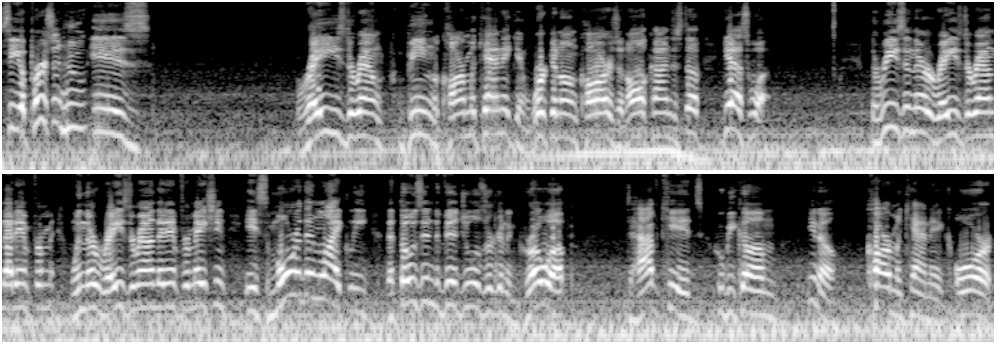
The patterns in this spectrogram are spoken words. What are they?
See, a person who is raised around being a car mechanic and working on cars and all kinds of stuff, guess what? The reason they're raised around that inform when they're raised around that information, it's more than likely that those individuals are going to grow up to have kids who become, you know, car mechanic or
